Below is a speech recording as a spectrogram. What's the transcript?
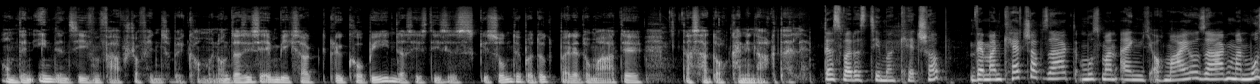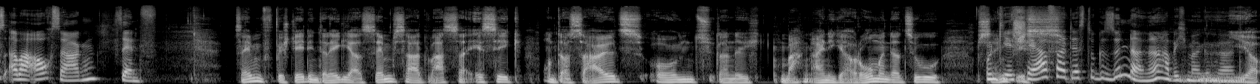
um den intensiven Farbstoff hinzubekommen. Und das ist eben, wie gesagt, Glykobin, das ist dieses gesunde Produkt bei der Tomate, das hat auch keine Nachteile. Das war das Thema Ketchup. Wenn man Ketchup sagt, muss man eigentlich auch Mayo sagen, man muss aber auch sagen Senf. Senf besteht in der Regel aus Senfsaat, Wasser, Essig und aus Salz und dann machen einige Aromen dazu. Senf und je schärfer, desto gesünder, ne? habe ich mal gehört. Ja,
